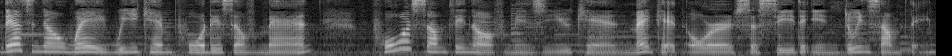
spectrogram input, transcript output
There's no way we can pull this off, man. Pull something off means you can make it or succeed in doing something.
